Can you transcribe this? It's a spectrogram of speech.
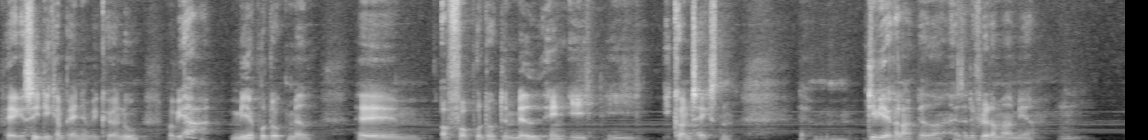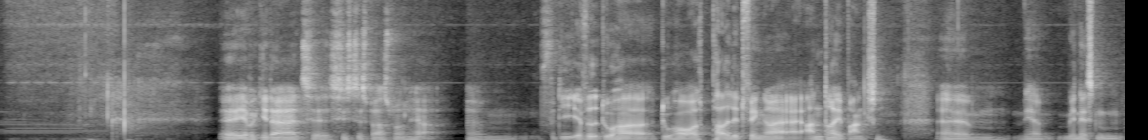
For jeg kan se de kampagner, vi kører nu, hvor vi har mere produkt med, øh, og får produktet med ind i, i, i konteksten. Øh, de virker langt bedre. Altså det flytter meget mere. Mm. Øh, Jeg vil give dig et sidste spørgsmål her, øhm, fordi jeg ved, du har, du har også peget lidt fingre af andre i branchen. Øhm, jeg vil næsten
